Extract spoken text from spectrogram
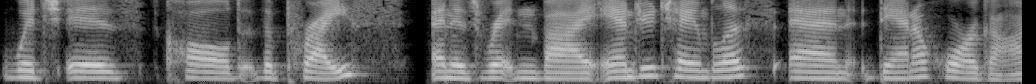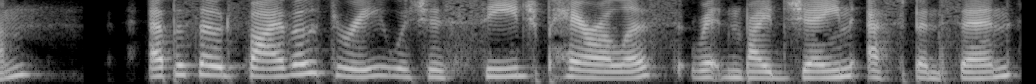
which is called The Price and is written by Andrew Chambliss and Dana Horgan. Episode 503, which is Siege Perilous, written by Jane Espenson.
